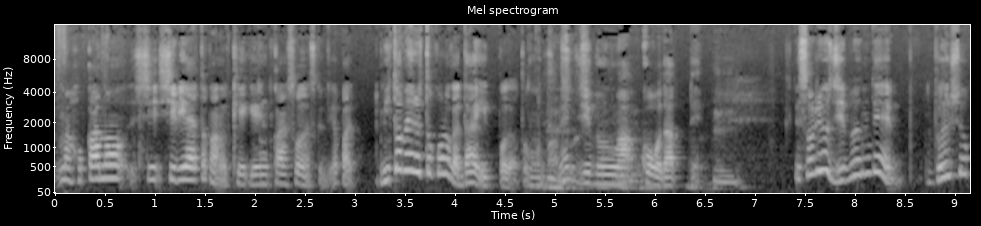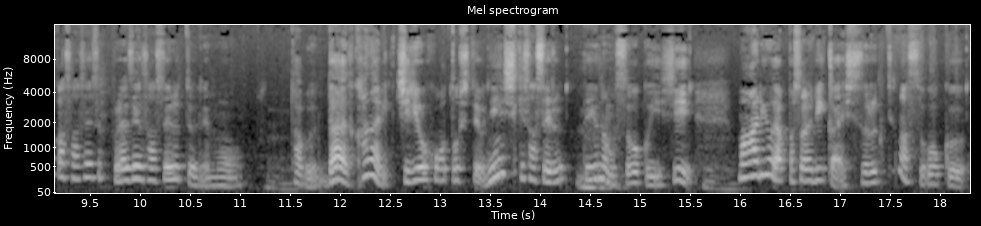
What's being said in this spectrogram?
まあ、他のし知り合いとかの経験からそうなんですけどやっぱ認めるところが第一歩だと思うんですよね、自分はこうだって。うん。でそれを自分で文章化させてプレゼンさせるっていうのでも多分だかなり治療法として認識させるっていうのもすごくいいし、周りをやっぱそれを理解するっていうのはすごく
